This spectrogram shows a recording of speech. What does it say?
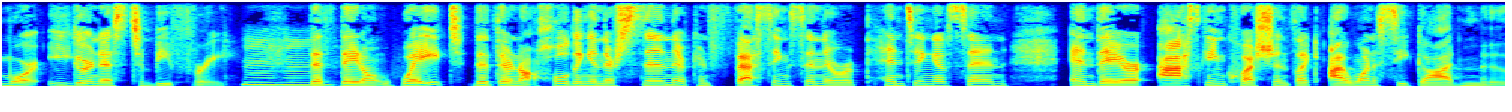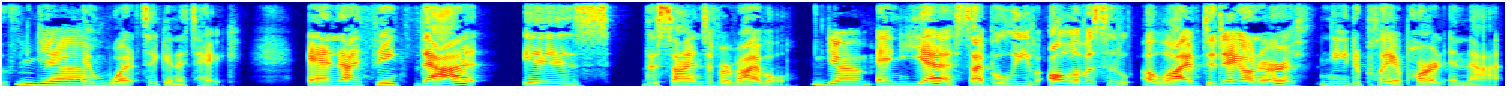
more eagerness to be free. Mhm. That they don't wait, that they're not holding in their sin, they're confessing sin, they're repenting of sin, and they are asking questions like, I want to see God move. yeah, And what's it going to take? And I think that is the signs of revival. yeah, And yes, I believe all of us alive today on earth need to play a part in that.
